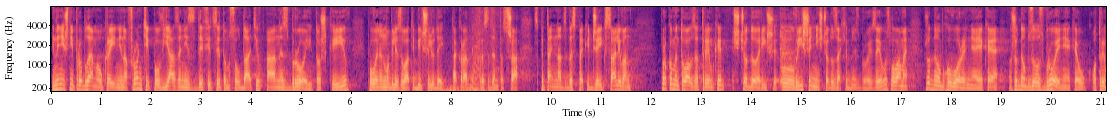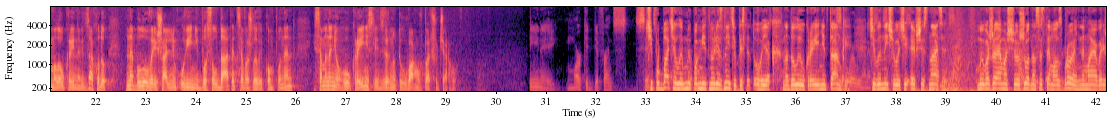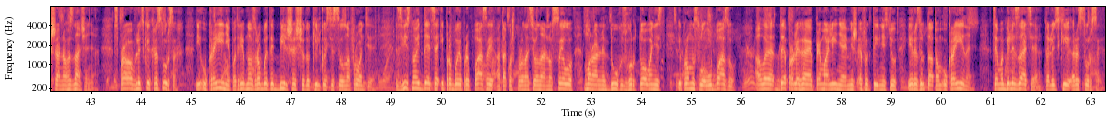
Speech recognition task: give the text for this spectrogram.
І нинішні проблеми Україні на фронті пов'язані з дефіцитом солдатів, а не зброї. Тож Київ повинен мобілізувати більше людей. Так радник президента США з питань нацбезпеки Джейк Саліван прокоментував затримки щодо о, в рішенні щодо західної зброї. За його словами, жодне обговорення, яке жодне озброєння, яке отримала Україна від заходу, не було вирішальним у війні, бо солдати це важливий компонент, і саме на нього Україні слід звернути увагу в першу чергу. Чи побачили ми помітну різницю після того, як надали Україні танки? Чи винищувачі F-16? Ми вважаємо, що жодна система озброєнь не має вирішального значення. Справа в людських ресурсах, і Україні потрібно зробити більше щодо кількості сил на фронті. Звісно, йдеться і про боєприпаси, а також про національну силу, моральний дух, згуртованість і промислову базу. Але де пролягає пряма лінія між ефективністю і результатом України? Це мобілізація та людські ресурси.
